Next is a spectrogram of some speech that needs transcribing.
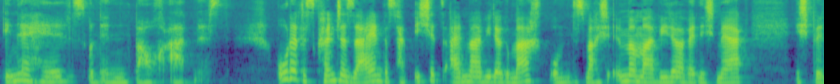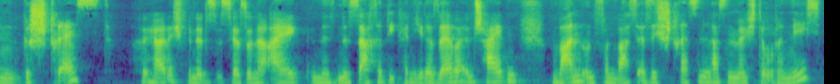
innehältst und in den Bauch atmest. Oder das könnte sein, das habe ich jetzt einmal wieder gemacht, um das mache ich immer mal wieder, wenn ich merke, ich bin gestresst. Ja, ich finde, das ist ja so eine, eine, eine Sache, die kann jeder selber entscheiden, wann und von was er sich stressen lassen möchte oder nicht.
